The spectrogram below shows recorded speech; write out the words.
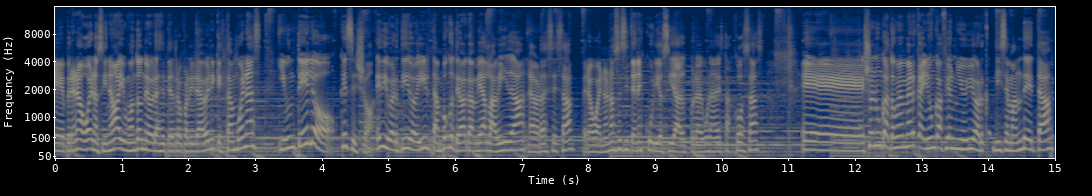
Eh, pero no, bueno, si no, hay un montón de obras de teatro para ir a ver y que están buenas. Y un telo, qué sé yo, es divertido ir, tampoco te va a cambiar la vida, la verdad es esa. Pero bueno, no sé si tenés curiosidad por alguna de estas cosas. Eh, yo nunca tomé merca y nunca fui a New York, dice Mandetta.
